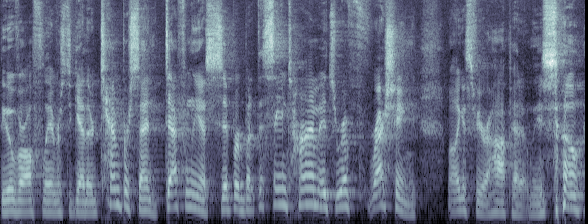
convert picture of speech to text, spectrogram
the overall flavors together. 10%, definitely a sipper, but at the same time, it's refreshing. Well, I guess if you're a hophead at least. So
